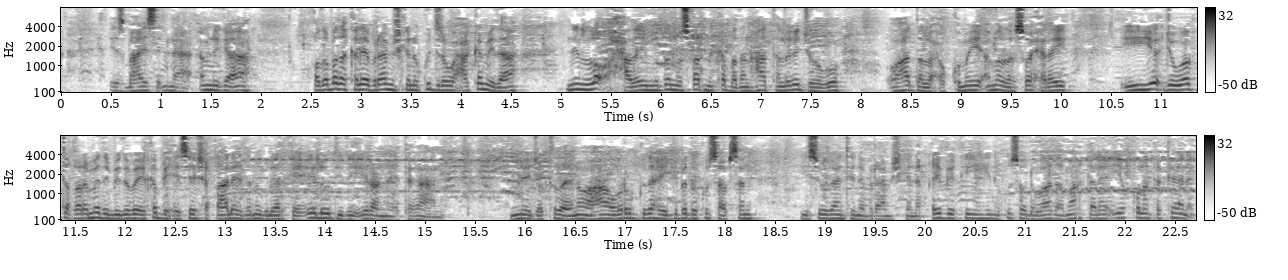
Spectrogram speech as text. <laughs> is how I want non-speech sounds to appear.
isbahaysi dhinaca amniga ah. Qodobada kale ee barnaamijkana ku jira waxaa ka mid ah nin lo xaday muddo nus qarni ka badan haatan laga joogo oo hadda la xukumay ama la soo xiray iyo jawaabta qaramada midoobey ee ka bixisay shaqaalaheeda nukleerka ee loo diiday iiraan inay tagaan. Xubnihii joogtada inoo ahaa warar gudaha dibadda ku saabsan iyo suugaantiina barnaamijkeena. qeybbay ka yihiin ku soo dhawaada mar kale iyo kulanka keene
